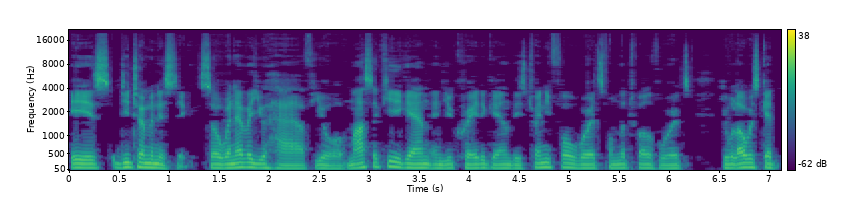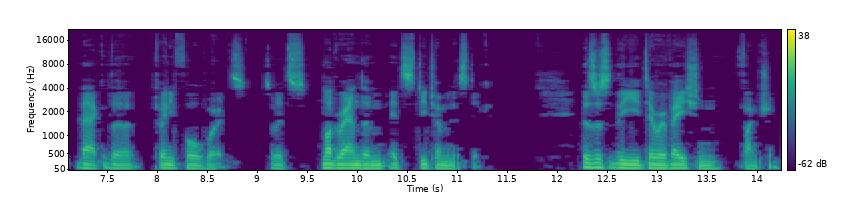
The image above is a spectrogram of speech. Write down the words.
is deterministic. So whenever you have your master key again and you create again these 24 words from the 12 words, you will always get back the 24 words. So it's not random, it's deterministic. This is the derivation function.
